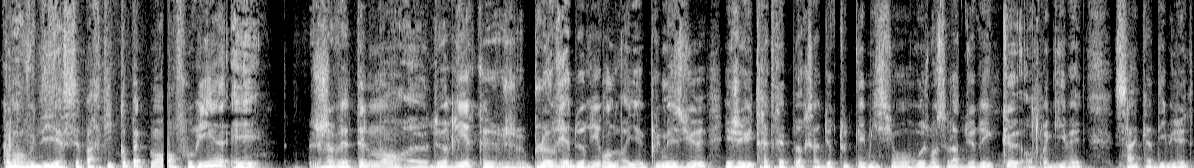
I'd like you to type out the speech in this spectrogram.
comment vous dire c'est parti complètement en fou rire et j'avais tellement euh, de rire que je pleurais de rire, on ne voyait plus mes yeux, et j'ai eu très très peur que ça dure toute l'émission. Heureusement, ça n'a duré que, entre guillemets, 5 à 10 minutes.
